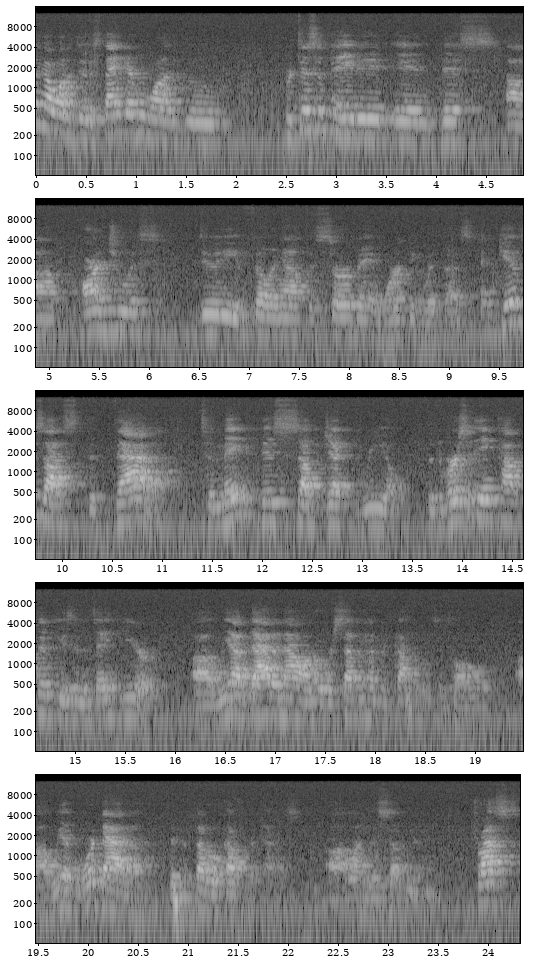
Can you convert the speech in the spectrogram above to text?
thing I want to do is thank everyone who participated in this uh, arduous duty of filling out the survey and working with us. It gives us the data to make this subject real. The DiversityInc. Top 50 is in its eighth year. Uh, We have data now on over 700 companies in total. Uh, We have more data than the federal government has uh, on this subject. Trust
